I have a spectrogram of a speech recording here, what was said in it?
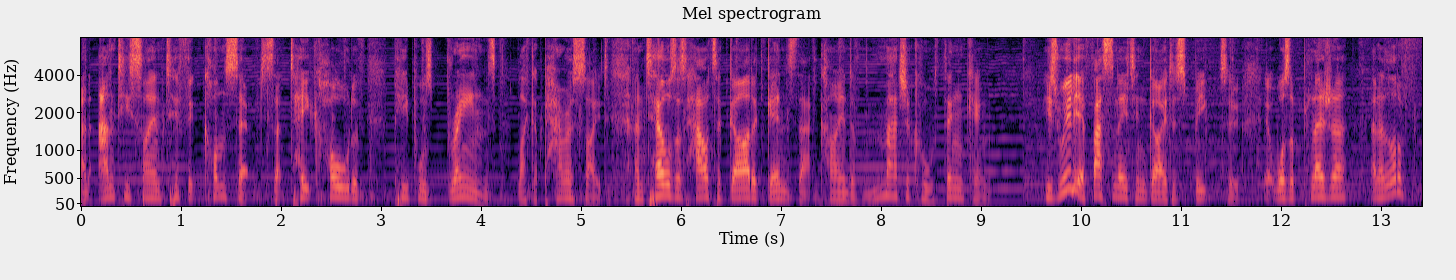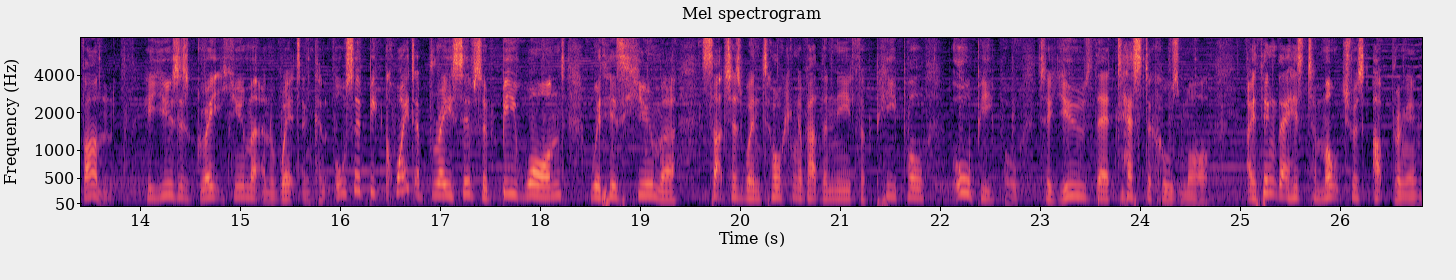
and anti scientific concepts that take hold of people's brains like a parasite and tells us how to guard against that kind of magical thinking. He's really a fascinating guy to speak to. It was a pleasure and a lot of fun. He uses great humour and wit and can also be quite abrasive, so be warned with his humour, such as when talking about the need for people, all people, to use their testicles more. I think that his tumultuous upbringing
